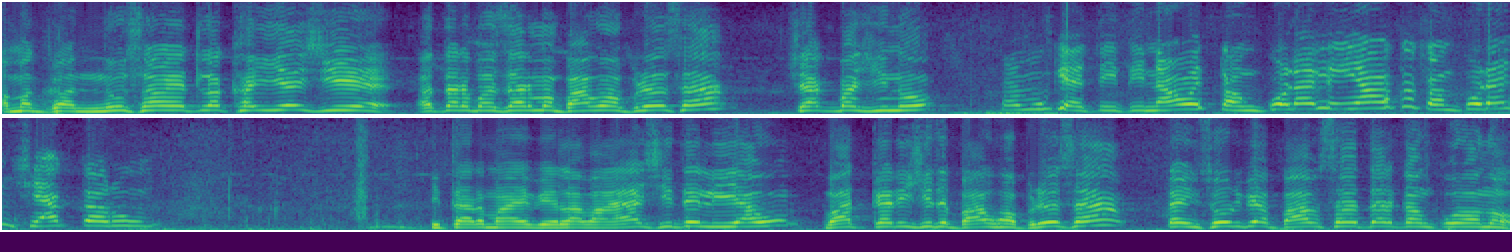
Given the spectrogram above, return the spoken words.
આમાં ઘરનું છે એટલે ખાઈએ છીએ. અત્યારે બજારમાં ભાવ અભળ્યો છે શાકભાજીનો. પણ હું કહેતી હતી ના હોય તો કંકોડા લઈ આવો કે કંકોડા ને શાક કરું? ઈ તાર માએ વેલા વાયા છે તે લઈ આવું. વાત કરી છે તે ભાવ અભળ્યો છે ત્રણસો રૂપિયા ભાવ છે અત્યારે કંકોડાનો.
